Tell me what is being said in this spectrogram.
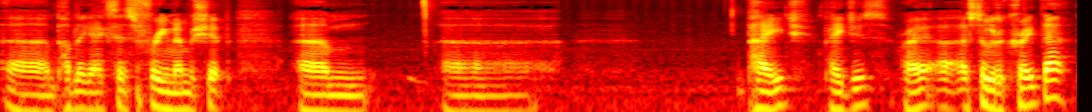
uh, public access, free membership um, uh, page pages. Right, I, I still got to create that.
